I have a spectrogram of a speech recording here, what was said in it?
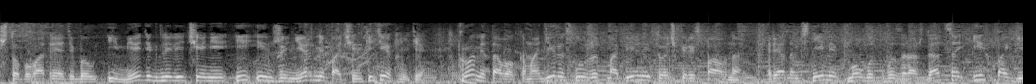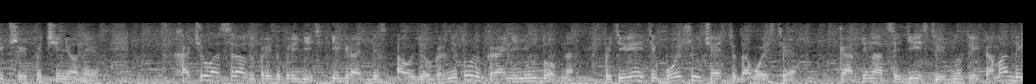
чтобы в отряде был и медик для лечения, и инженер для починки техники. Кроме того, командиры служат мобильной точкой респауна. Рядом с ними могут возрождаться их погибшие подчиненные. Хочу вас сразу предупредить, играть без аудиогарнитуры крайне неудобно. Потеряете большую часть удовольствия. Координация действий внутри команды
